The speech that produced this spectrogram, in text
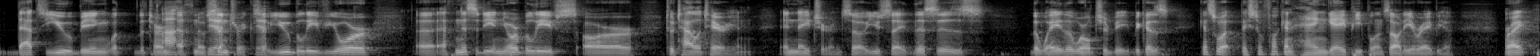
that's you being what the term Ah, yeah, ethnocentric. So you believe your uh, ethnicity and your beliefs are totalitarian in nature, and so you say this is the way the world should be. Because guess what? They still fucking hang gay people in Saudi Arabia, right?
